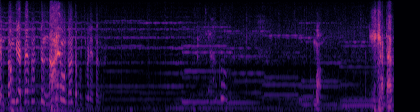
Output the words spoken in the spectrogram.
என் தம்பியை பேசுறதுக்கு நானே உன் கழுத்தை பிடிச்சி வெளியே தள்ளுவேன் shut up.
